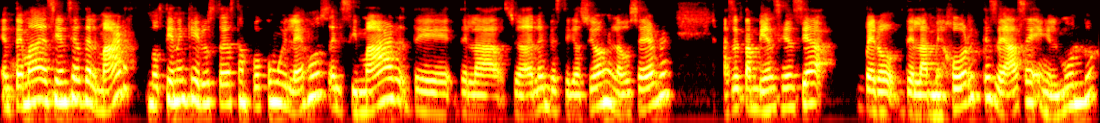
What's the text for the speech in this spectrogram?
En tema de ciencias del mar, no tienen que ir ustedes tampoco muy lejos. El CIMAR de, de la Ciudad de la Investigación en la UCR hace también ciencia, pero de la mejor que se hace en el mundo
